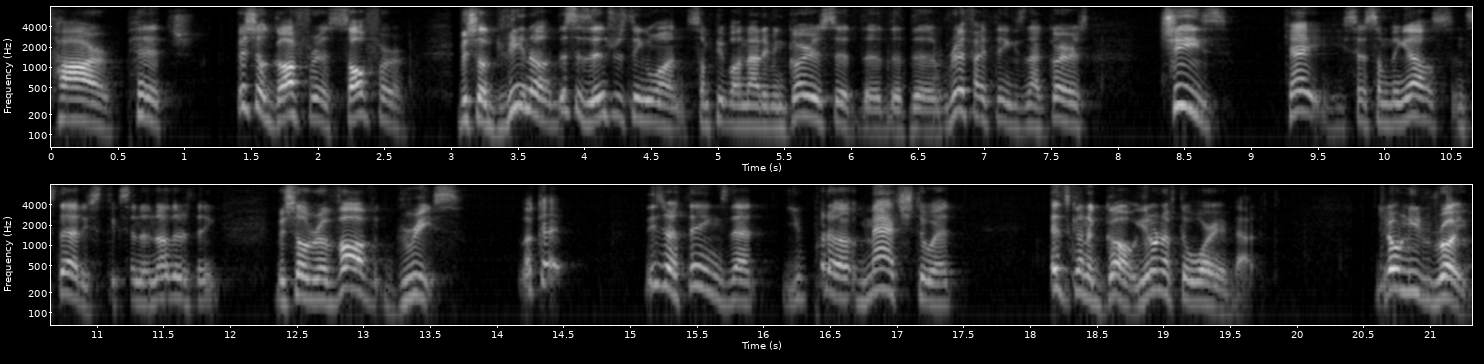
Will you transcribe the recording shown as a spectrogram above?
tar, pitch, vishel gofris, sulfur, vishel gvina. This is an interesting one. Some people are not even goyers it. The, the, the riff, I think, is not goyers. Cheese. Okay, he says something else instead. He sticks in another thing. Vishel revav, grease. Okay, these are things that you put a match to it, it's gonna go. You don't have to worry about it. You don't need roiv.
